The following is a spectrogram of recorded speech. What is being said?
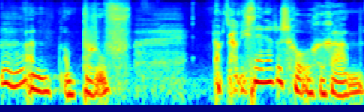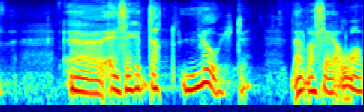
een, een proef. Dan is hij naar de school gegaan. Eh, en zeggen dat nooit. Hè. Daar was hij allemaal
